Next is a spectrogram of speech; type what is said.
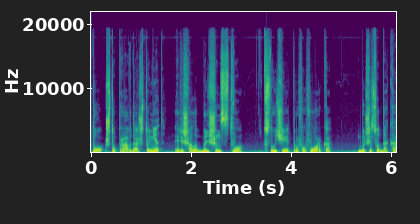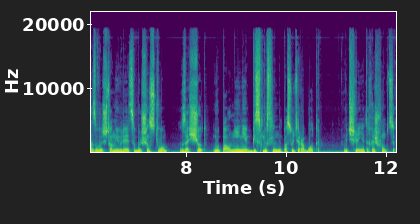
то, что правда, а что нет, решало большинство. В случае Proof of Work большинство доказывает, что оно является большинством за счет выполнения бессмысленной, по сути, работы. Вычисление этой хэш-функции.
